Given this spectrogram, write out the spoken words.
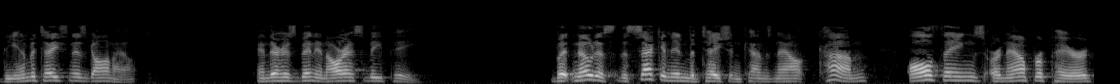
the invitation has gone out, and there has been an RSVP. But notice the second invitation comes now. Come, all things are now prepared.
